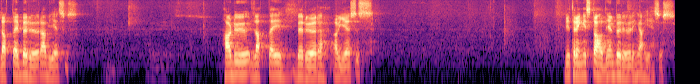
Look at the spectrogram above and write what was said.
latt deg berøre av Jesus? Har du latt deg berøre av Jesus? Vi trenger stadig en berøring av Jesus.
